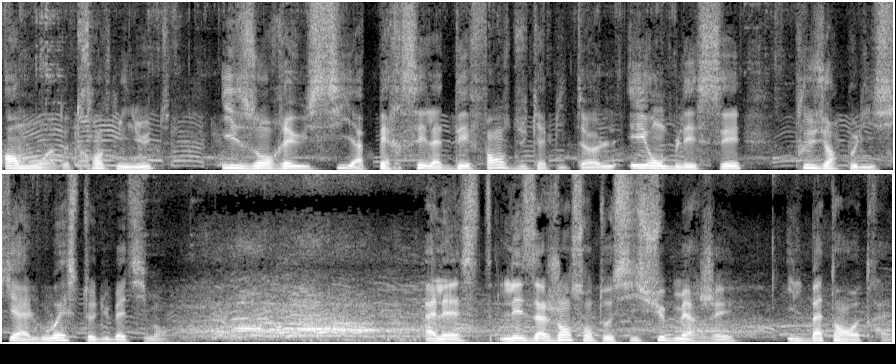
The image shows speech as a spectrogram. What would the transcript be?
En moins de 30 minutes, ils ont réussi à percer la défense du Capitole et ont blessé plusieurs policiers à l'ouest du bâtiment. À l'est, les agents sont aussi submergés ils battent en retraite.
